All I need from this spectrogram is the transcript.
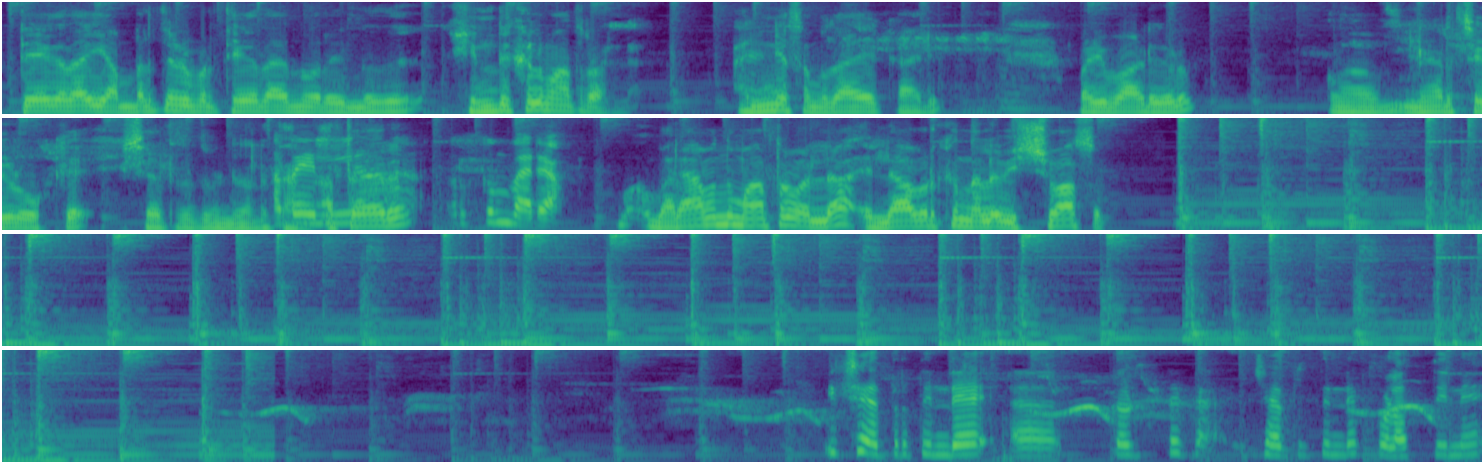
പ്രത്യേകത ഈ അമ്പലത്തിന്റെ പ്രത്യേകത എന്ന് പറയുന്നത് ഹിന്ദുക്കൾ മാത്രമല്ല അന്യ സമുദായക്കാരും വഴിപാടുകളും നേർച്ചകളും ഒക്കെ ക്ഷേത്രത്തിന് വേണ്ടി നടക്കാം അത്തേറെ വരാം. വരാമെന്ന് മാത്രമല്ല എല്ലാവർക്കും നല്ല വിശ്വാസം. ഈ ക്ഷേത്രത്തിന്റെ തൊട്ട് ക്ഷേത്രത്തിന്റെ കുളത്തിന്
